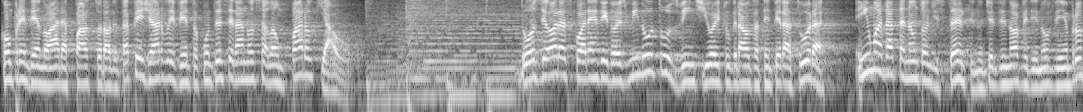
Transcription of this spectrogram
Compreendendo a área pastoral de Tapejar, o evento acontecerá no Salão Paroquial. 12 horas 42 minutos, 28 graus a temperatura. Em uma data não tão distante, no dia 19 de novembro,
